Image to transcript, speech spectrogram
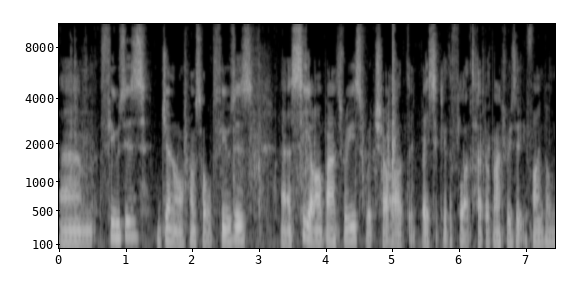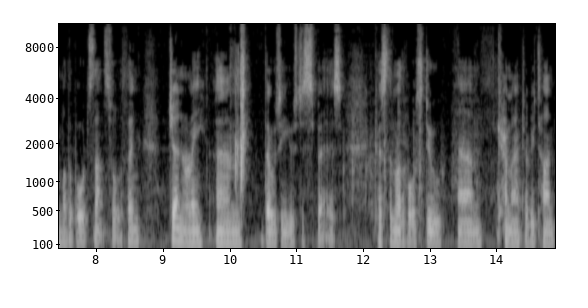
Um, fuses, general household fuses, uh, CR batteries, which are the, basically the flat type of batteries that you find on motherboards, that sort of thing. Generally, um, those are used as spares because the motherboards do um, come out every time.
